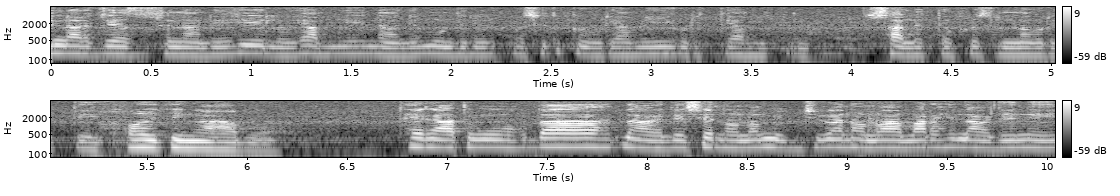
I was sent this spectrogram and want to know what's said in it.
এনার্জি আছে নাদি লই আমি নানি মন্দিরের পাশে তো করি আমি করিতে আমি সালেতে পরিচালনা করিতে হয় টিঙা হাব ঠেঙা তুমি সদা নাঙে দে সে নন যিমান হন আমার সেই নাঙে নেই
